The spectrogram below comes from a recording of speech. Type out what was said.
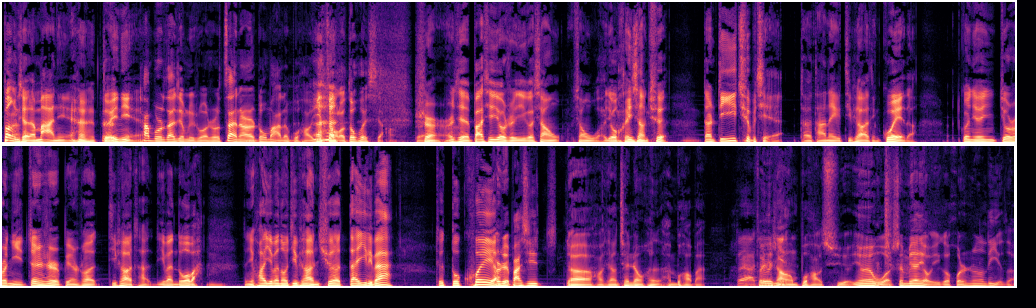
蹦起来骂你，怼你。他不是在节目里说说在那儿都骂的不好，一走了都会想，是，而且巴西又是一个像像我又很想去嗯，但是第一去不起，他他那个机票也挺贵的，关键就是说你真是，比如说机票他一万多吧，嗯那你花一万多机票，你去了待一礼拜，这多亏呀、而且巴西呃好像签证很很不好办，对啊，非常不好去，因为我身边有一个活生生的例子，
